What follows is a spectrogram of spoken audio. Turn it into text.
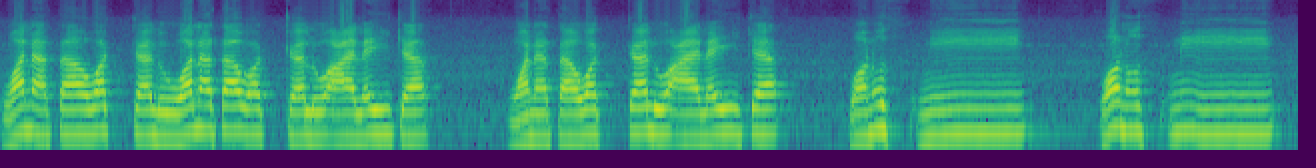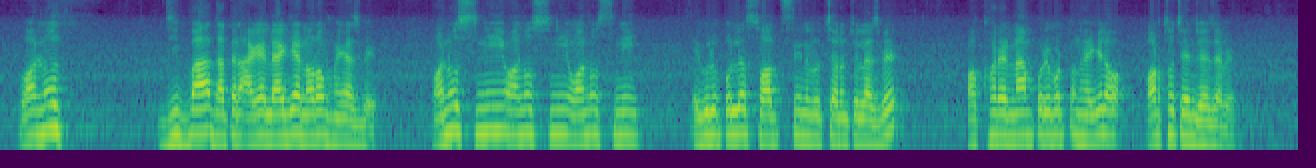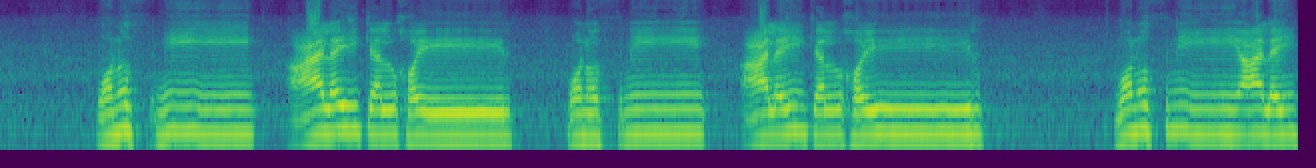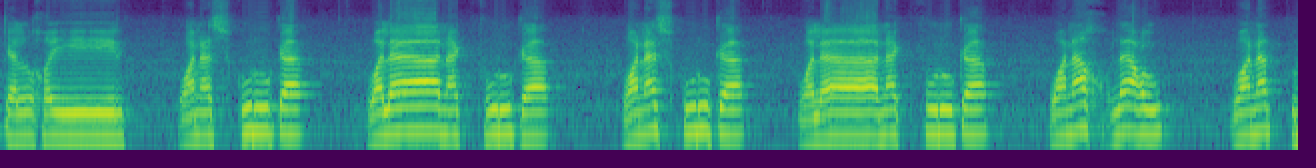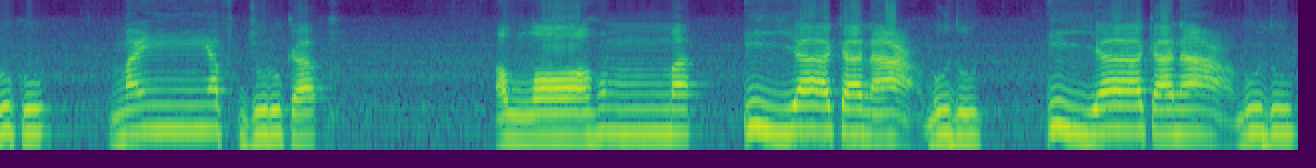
ونتوكل ونتوكل عليك ونتوكل عليك ونثني ونثني ونث জিব্বা দাঁতের আগে লাগে নরম হয়ে আসবে অনুসনি অনুসনি অনুসনি এগুলো পড়লে সদ সিনের উচ্চারণ চলে আসবে অক্ষরের নাম পরিবর্তন হয়ে গেলে অর্থ চেঞ্জ হয়ে যাবে অনুসনি আলাইকাল খৈর ওনসনি আলাইকাল খৈর ওনসনি আলাইকাল খৈর, ওয়ানাশকুরুকা ওয়ালা নাকফুরুকা, ওয়ানাশকুরুকা ওয়ালা নাকফুরুকা, ওয়ানাখলাউ, ওয়ানাতরুকু মাইয়াফজুরুকা। اللهم إياك نعبد إياك نعبد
